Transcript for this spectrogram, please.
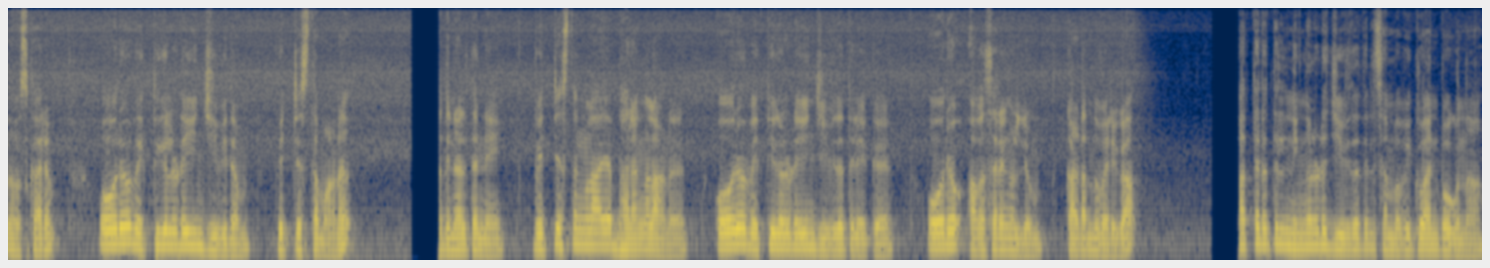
നമസ്കാരം. ഓരോ വ്യക്തികളുടെയും ജീവിതം വ്യത്യസ്തമാണ്. അതിനാൽ തന്നെ വ്യത്യസ്തങ്ങളായ ഫലങ്ങളാണ് ഓരോ വ്യക്തികളുടെയും ജീവിതത്തിലേക്ക് ഓരോ അവസരങ്ങളിലും കടന്നു വരിക. അത്തരത്തിൽ നിങ്ങളുടെ ജീവിതത്തിൽ സംഭവിക്കുവാൻ പോകുന്ന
